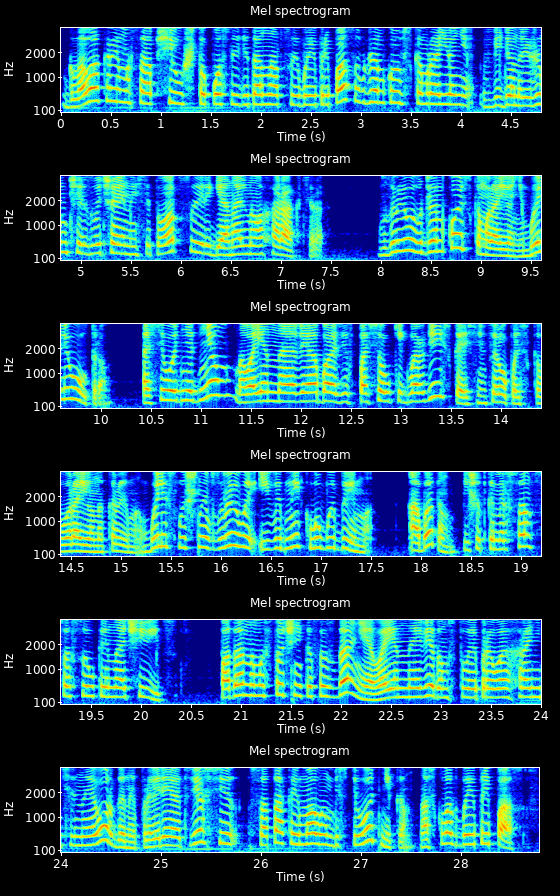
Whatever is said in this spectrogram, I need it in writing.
Глава Крыма сообщил, что после детонации боеприпасов в Джанкойском районе введен режим чрезвычайной ситуации регионального характера. Взрывы в Джанкойском районе были утром, а сегодня днем на военной авиабазе в поселке Гвардейское Симферопольского района Крыма были слышны взрывы и видны клубы дыма. Об этом пишет коммерсант со ссылкой на очевидцев. По данным источников издания, военное ведомство и правоохранительные органы проверяют версию с атакой малым беспилотником на склад боеприпасов.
